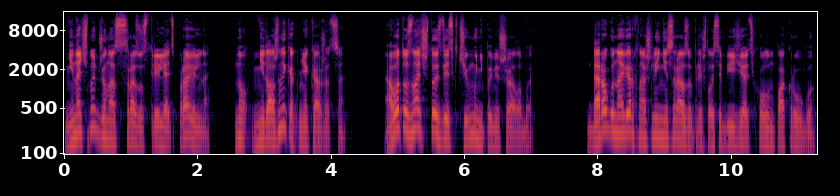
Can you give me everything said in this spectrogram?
Не начнут же нас сразу стрелять, правильно? Ну, не должны, как мне кажется. А вот узнать, что здесь к чему, не помешало бы. Дорогу наверх нашли не сразу, пришлось объезжать холм по кругу.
